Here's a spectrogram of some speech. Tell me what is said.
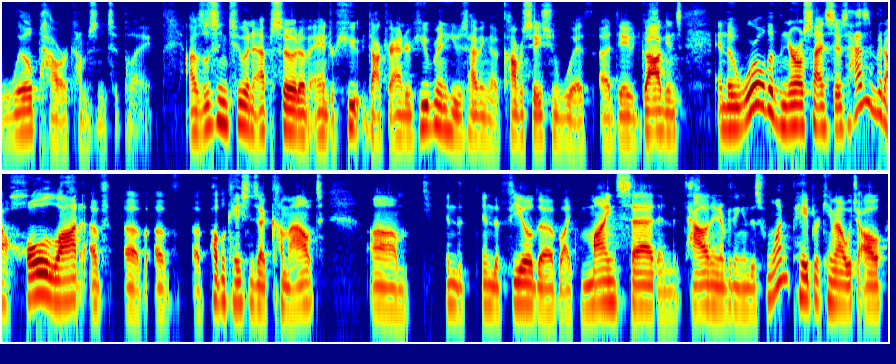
willpower comes into play. I was listening to an episode of Andrew, Dr. Andrew Huberman. He was having a conversation with uh, David Goggins. In the world of neuroscience, there hasn't been a whole lot of, of, of, of publications that come out um, in the in the field of like mindset and mentality and everything. And this one paper came out, which I'll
